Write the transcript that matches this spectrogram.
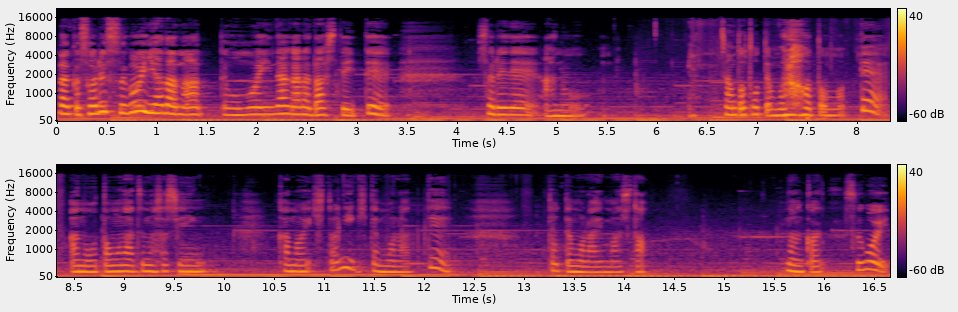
なんかそれすごい嫌だなって思いながら出していてそれであのちゃんと撮ってもらおうと思ってあのお友達の写真家の人に来てもらって撮ってもらいました。なんかすごい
